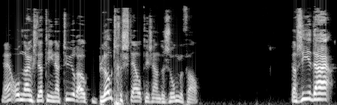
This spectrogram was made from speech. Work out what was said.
hè, ondanks dat die natuur ook blootgesteld is aan de zondeval, dan zie je daar,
